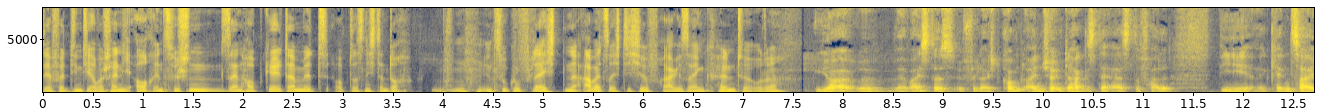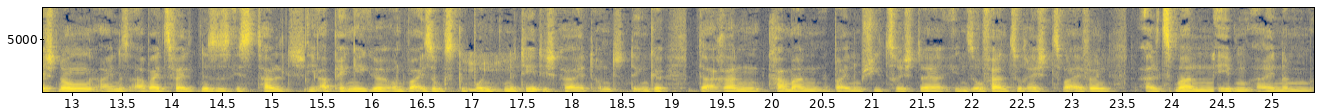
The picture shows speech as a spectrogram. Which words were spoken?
der verdient ja wahrscheinlich auch inzwischen sein Hauptgeld damit, ob das nicht dann doch in Zukunft vielleicht eine arbeitsrechtliche Frage sein könnte, oder? Ja, äh, wer weiß das? Vielleicht kommt ein schöner Tag, ist der erste Fall. Die Kennzeichnung eines Arbeitsverhältnisses ist halt die abhängige und weisungsgebundene mhm. Tätigkeit. Und ich denke, daran kann man bei einem Schiedsrichter insofern zurecht zweifeln, als man eben einem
